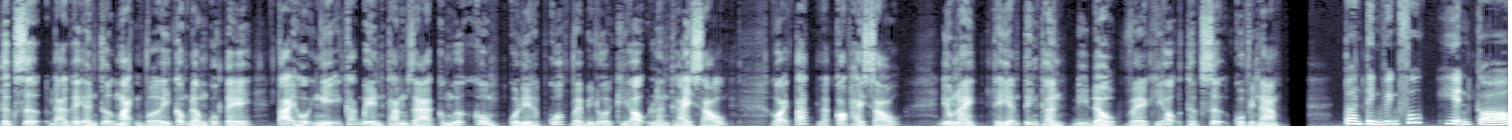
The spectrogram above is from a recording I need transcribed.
thực sự đã gây ấn tượng mạnh với cộng đồng quốc tế tại hội nghị các bên tham gia Công ước Khung của Liên Hợp Quốc về biến đổi khí hậu lần thứ 26, gọi tắt là COP26. Điều này thể hiện tinh thần đi đầu về khí hậu thực sự của Việt Nam. Toàn tỉnh Vĩnh Phúc hiện có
